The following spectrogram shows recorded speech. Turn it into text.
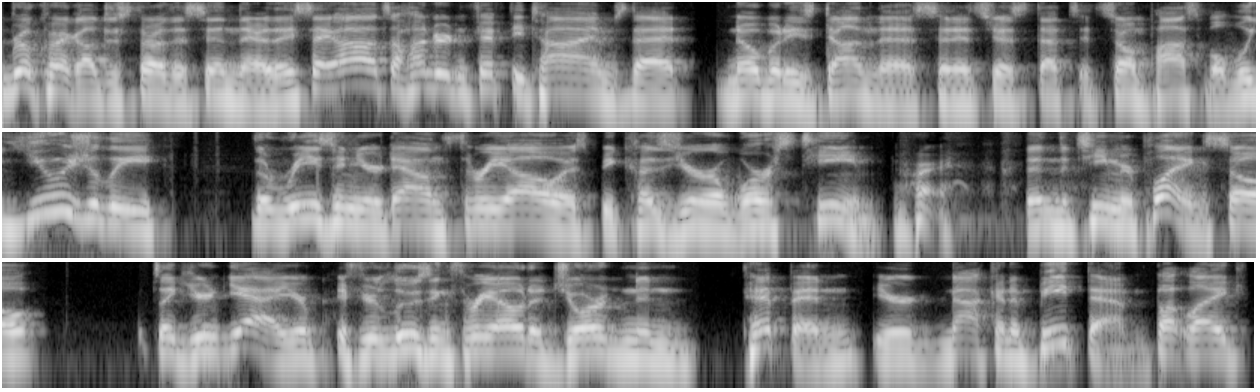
real quick, I'll just throw this in there. They say, "Oh, it's 150 times that nobody's done this, and it's just that's it's so impossible." Well, usually the reason you're down 3-0 is because you're a worse team right. than the team you're playing. So it's like you're yeah, you're if you're losing 3-0 to Jordan and Pippen, you're not going to beat them. But like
